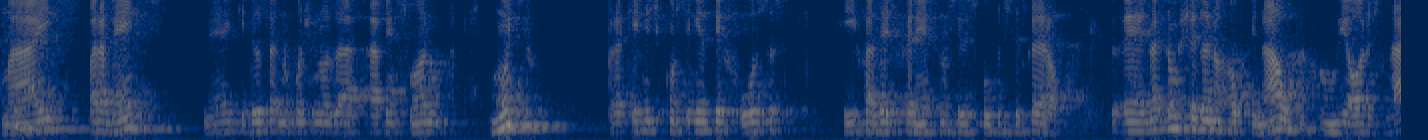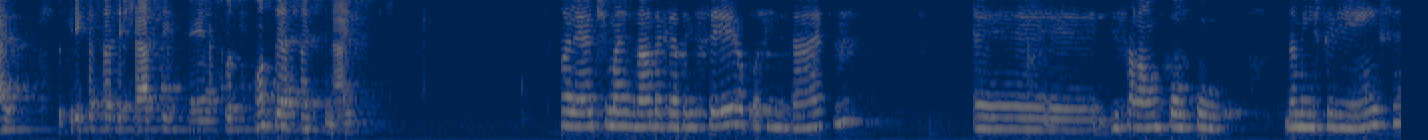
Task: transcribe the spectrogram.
Mas, parabéns, né? que Deus nos continue abençoando muito para que a gente consiga ter forças e fazer a diferença no serviço público do Distrito Federal. É, nós estamos chegando ao final, foram meia hora de live, eu queria que a senhora deixasse é, as suas considerações finais. Olha, antes de mais nada, agradecer a oportunidade é, de falar um pouco da minha experiência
